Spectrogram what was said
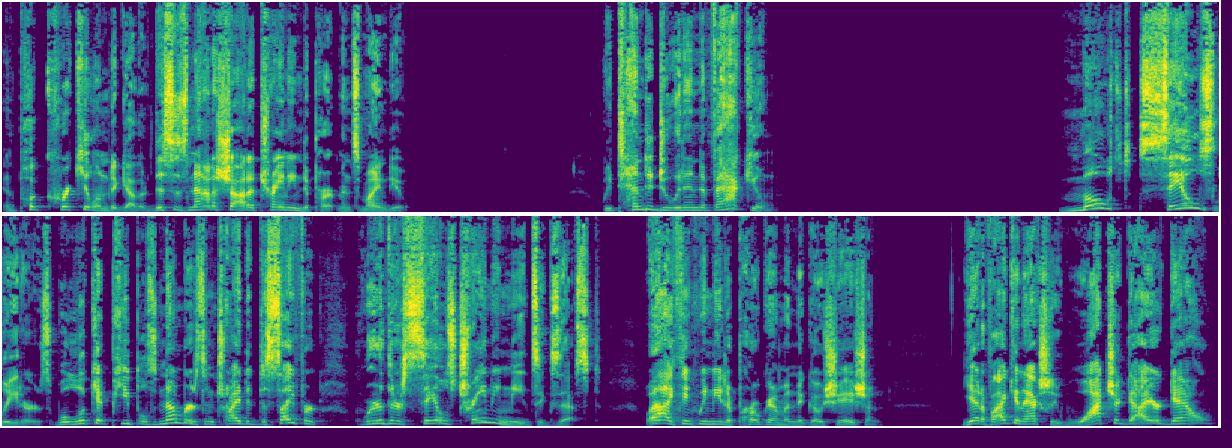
and put curriculum together. This is not a shot at training departments, mind you. We tend to do it in a vacuum. Most sales leaders will look at people's numbers and try to decipher where their sales training needs exist. Well, I think we need a program on negotiation. Yet, if I can actually watch a guy or gal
